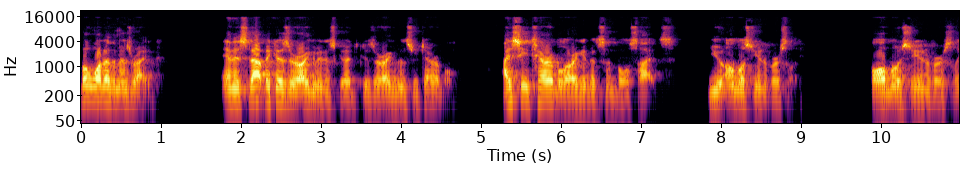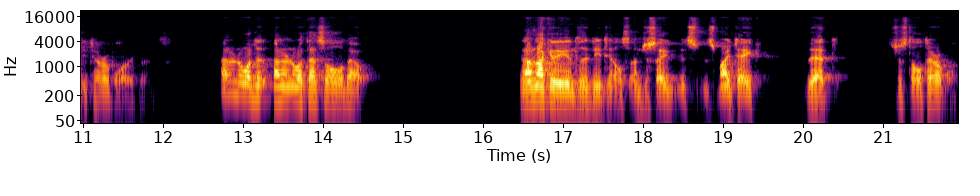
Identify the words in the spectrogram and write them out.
but one of them is right. And it's not because their argument is good, because their arguments are terrible. I see terrible arguments on both sides. You almost universally, almost universally terrible arguments. I don't know what to, I don't know what that's all about. And I'm not getting into the details. I'm just saying it's it's my take that it's just all terrible.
